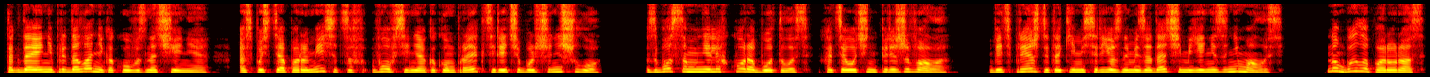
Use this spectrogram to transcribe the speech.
Тогда я не придала никакого значения, а спустя пару месяцев вовсе ни о каком проекте речи больше не шло. С боссом мне легко работалось, хотя очень переживала. Ведь прежде такими серьезными задачами я не занималась. Но было пару раз.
